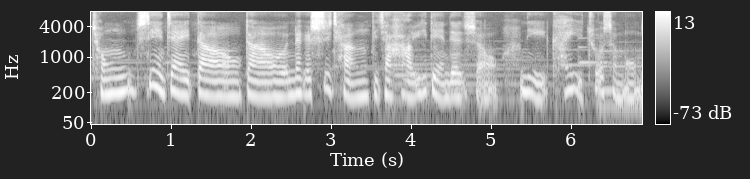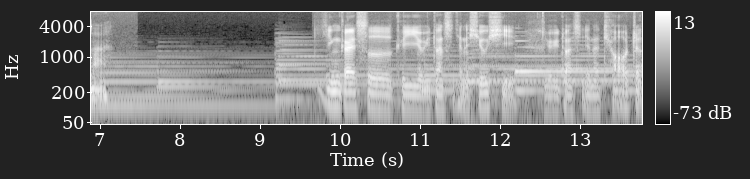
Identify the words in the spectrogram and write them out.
从现在到到那个市场比较好一点的时候，你可以做什么吗？应该是可以有一段时间的休息，有一段时间的调整，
